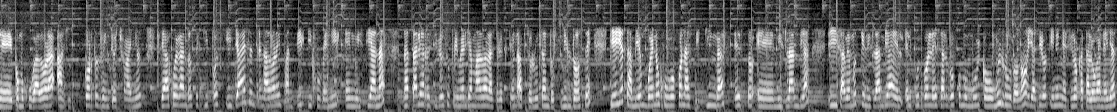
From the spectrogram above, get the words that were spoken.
eh, como jugadora a sus cortos 28 años, ya juegan dos equipos y ya es entrenadora infantil y juvenil en Luisiana. Natalia recibió su primer llamado a la selección absoluta en 2012 y ella también, bueno, jugó con las vikingas, esto en Islandia y sabemos que en Islandia el, el fútbol es algo como muy, como muy rudo, ¿no? Y así lo tienen y así lo catalogan ellas.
